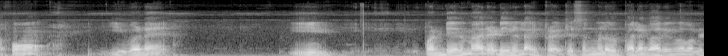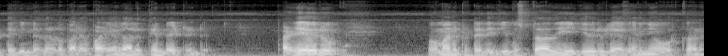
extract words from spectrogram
അപ്പോൾ ഇവിടെ ഈ പണ്ഡിതന്മാരുടെ ഇടയിലുള്ള അഭിപ്രായ വ്യത്യാസങ്ങൾ പല കാര്യങ്ങൾ പറഞ്ഞിട്ട് ഭിന്നതകൾ പല പഴയ കാലത്തെ ഉണ്ടായിട്ടുണ്ട്. പഴയ ഒരു ബഹുമാനപ്പെട്ട നജീബ് ഉസ്താദ് എഴുതിയ ഒരു ലേഖനം ഞാൻ ഓർക്കുകയാണ്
